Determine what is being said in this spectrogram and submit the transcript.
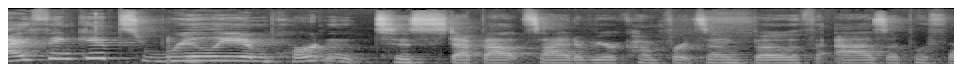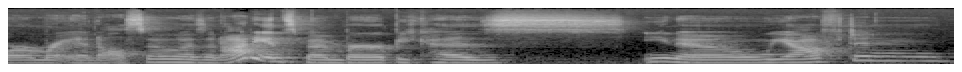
I think it's really important to step outside of your comfort zone both as a performer and also as an audience member because you know, we often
